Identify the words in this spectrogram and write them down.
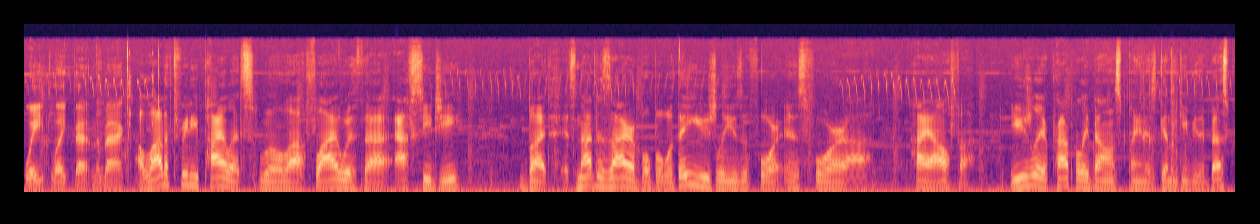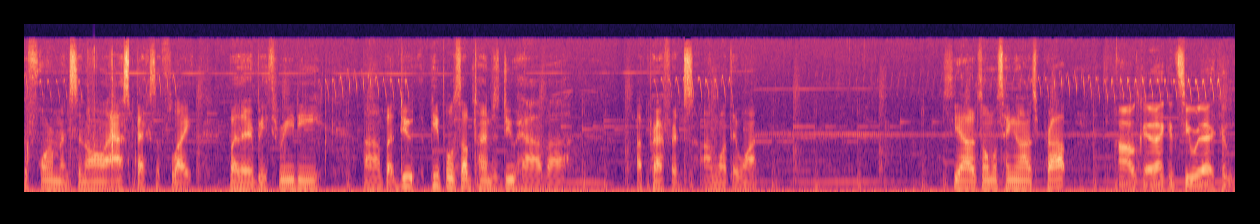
weight like that in the back? A lot of 3D pilots will uh, fly with uh, aft CG, but it's not desirable. But what they usually use it for is for uh, high alpha. Usually, a properly balanced plane is going to give you the best performance in all aspects of flight, whether it be 3D. Uh, but do people sometimes do have uh, a preference on what they want. See how it's almost hanging on its prop? Okay, I can see where that could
